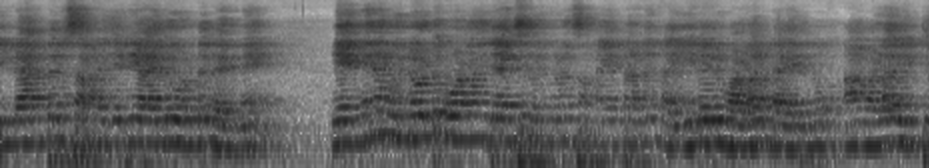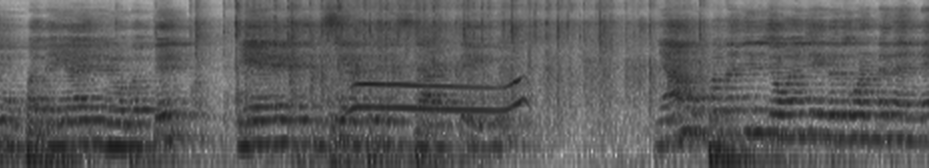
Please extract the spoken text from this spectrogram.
ഇല്ലാത്തൊരു സാഹചര്യം ആയതുകൊണ്ട് തന്നെ എങ്ങനെ മുന്നോട്ട് പോകണം വിചാരിച്ച് നിൽക്കുന്ന സമയത്താണ് കയ്യിലൊരു വള ഉണ്ടായിരുന്നു. ആ വള വിറ്റ് മുപ്പത്തയ്യായിരം രൂപക്ക് ഏഴ് ഏജൻസികൾക്ക് മുപ്പത്തഞ്ചിന് ജോയിൻ ചെയ്തത് കൊണ്ട് തന്നെ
